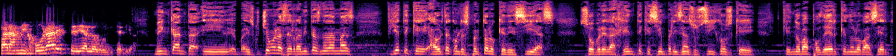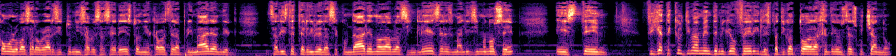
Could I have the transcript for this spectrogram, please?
para mejorar este diálogo interior. Me encanta. Eh, escuchemos las herramientas nada más. Fíjate que ahorita con respecto a lo que decías sobre la gente que siempre dicen a sus hijos que, que no va a poder, que no lo va a hacer, cómo lo vas a lograr si tú ni sabes hacer esto, ni acabaste la primaria, ni saliste terrible de la secundaria, no hablas inglés, eres malísimo, no sé. Este Fíjate que últimamente, mi querido Fer, y les platico a toda la gente que nos está escuchando,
